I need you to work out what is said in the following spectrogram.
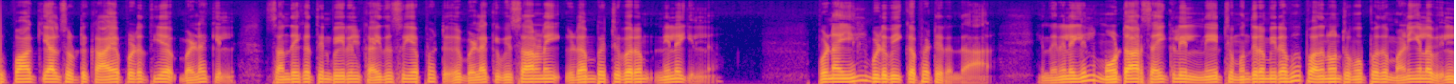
துப்பாக்கியால் சுட்டு காயப்படுத்திய வழக்கில் சந்தேகத்தின் பேரில் கைது செய்யப்பட்டு வழக்கு விசாரணை இடம்பெற்று வரும் நிலையில் பிணையில் விடுவிக்கப்பட்டிருந்தார். இந்த நிலையில் மோட்டார் சைக்கிளில் நேற்று முன்தினம் இரவு பதினொன்று முப்பது மணியளவில்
